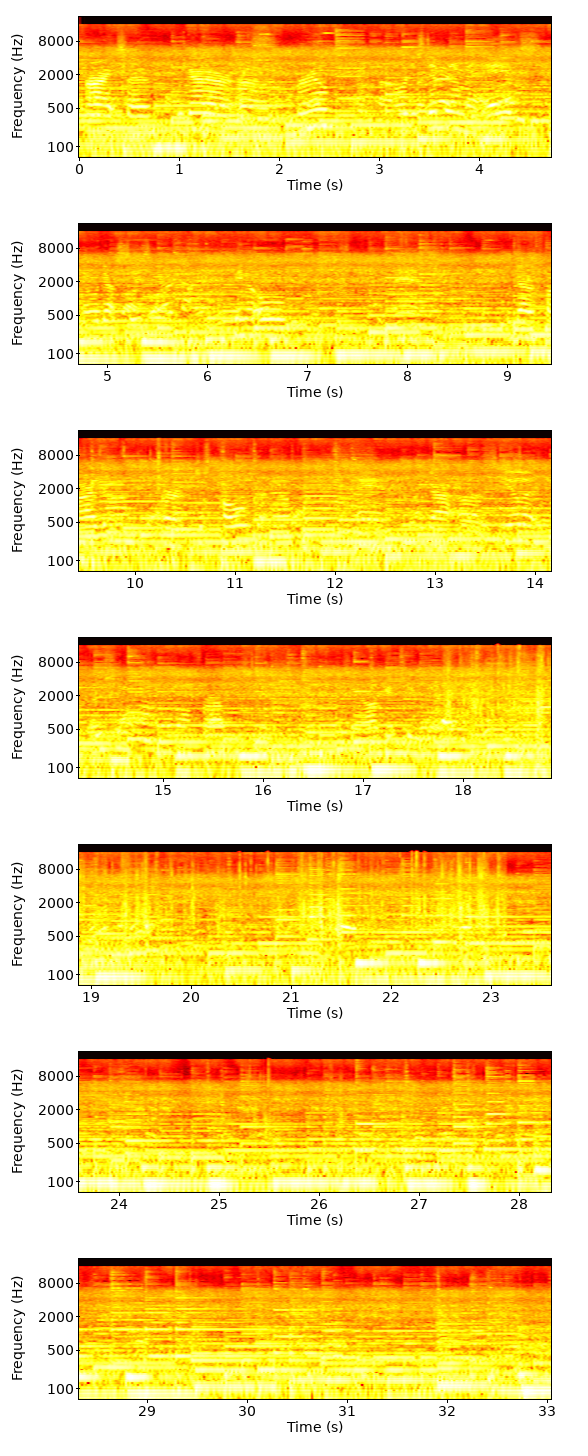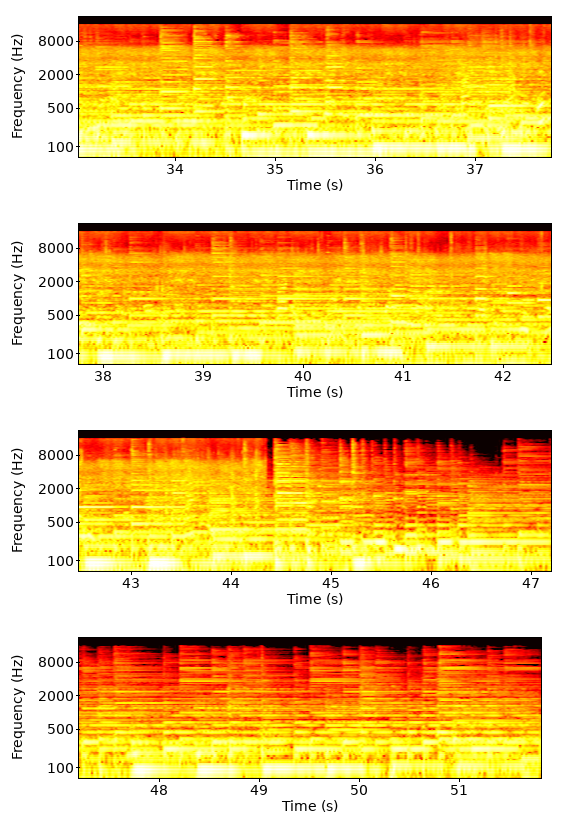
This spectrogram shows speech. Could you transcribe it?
Alright, so we got our uh, brim. We're just dipping them in eggs. And we got seasoning, peanut oil, and we got a fire gun, or just coals right now. And we got a skillet and and we're going to fry up this fish. So I'll get you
